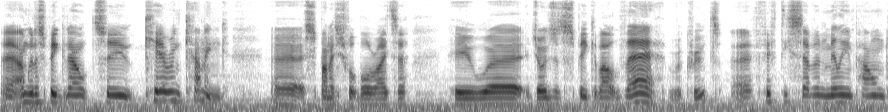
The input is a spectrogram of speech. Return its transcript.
uh, I'm going to speak now to Kieran Canning, uh, a Spanish football writer, who uh, joins us to speak about their recruit, uh, 57 million pound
